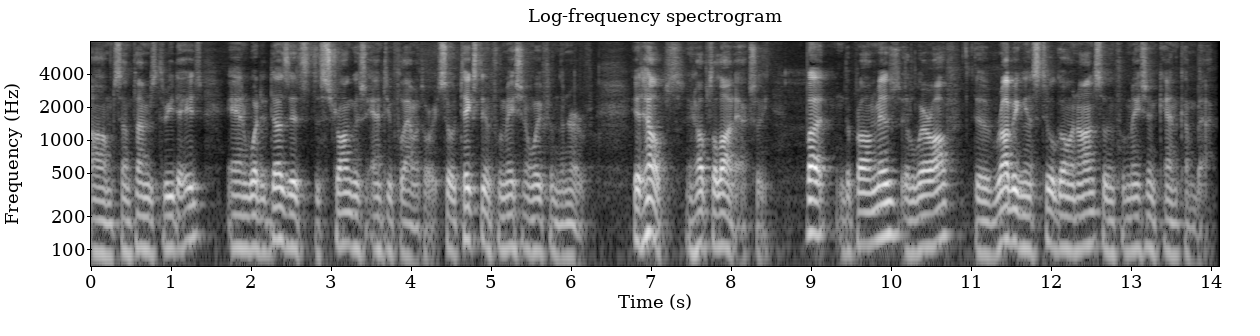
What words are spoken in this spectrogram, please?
um, sometimes three days. And what it does, it's the strongest anti inflammatory. So it takes the inflammation away from the nerve. It helps. It helps a lot, actually. But the problem is, it'll wear off. The rubbing is still going on, so inflammation can come back.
